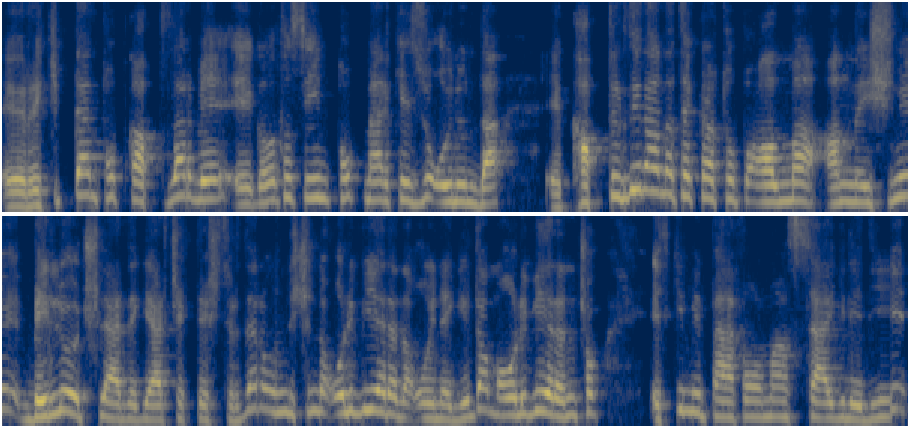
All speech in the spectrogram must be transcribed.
e, rakipten top kaptılar ve e, Galatasaray'ın top merkezli oyununda e, kaptırdığın anda tekrar topu alma anlayışını belli ölçülerde gerçekleştirdiler. Onun dışında Oliveira da oyuna girdi ama Oliveira'nın çok etkin bir performans sergilediği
